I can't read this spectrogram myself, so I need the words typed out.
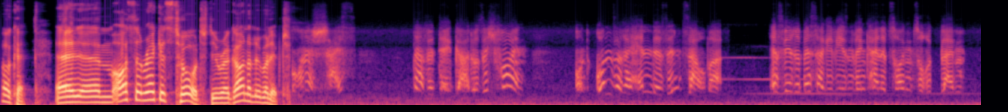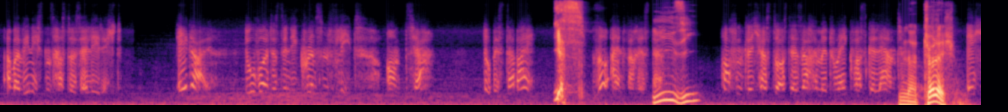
Okay. Äh, ähm, Osterek ist tot. Die Ragan hat überlebt. Ohne Scheiß? Da wird Delgado sich freuen. Und unsere Hände sind sauber. Es wäre besser gewesen, wenn keine Zeugen zurückbleiben. Aber wenigstens hast du es erledigt. Egal. Du wolltest in die Crimson Fleet. Und tja, du bist dabei. Yes! So einfach ist das. Easy. Hoffentlich hast du aus der Sache mit Drake was gelernt. Natürlich. Ich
